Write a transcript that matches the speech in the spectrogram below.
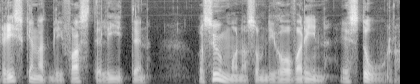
Risken att bli fast är liten och summorna som de hovar in är stora.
